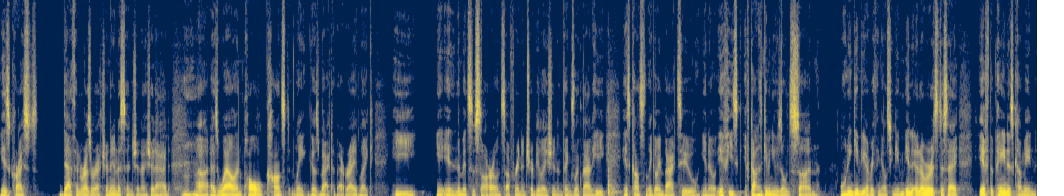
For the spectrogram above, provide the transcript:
is Christ's death and resurrection and ascension, I should add, mm-hmm. uh, as well. And Paul constantly goes back to that, right? Like he, in the midst of sorrow and suffering and tribulation and things like that, he is constantly going back to, you know, if he's if God has given you His own Son, won't He give you everything else you need? In, in other words, to say, if the pain is coming,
